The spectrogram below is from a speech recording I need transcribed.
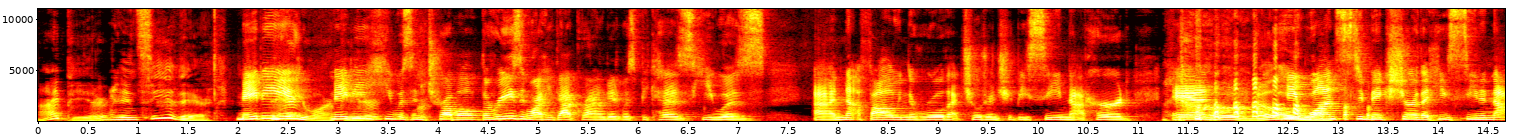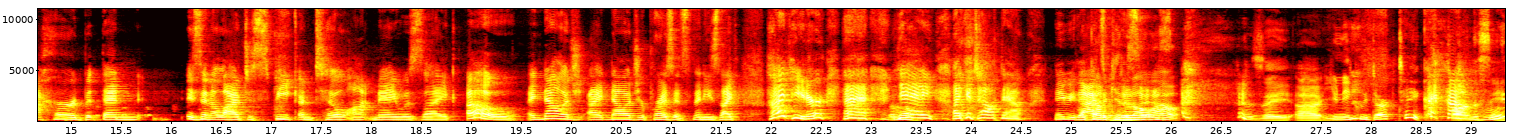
Hi, Peter. I didn't see you there. Maybe There you are, maybe Peter. he was in trouble. The reason why he got grounded was because he was uh, not following the rule that children should be seen, not heard, and Oh no. he wants to make sure that he's seen and not heard, but then isn't allowed to speak until Aunt May was like, "Oh, acknowledge, I acknowledge your presence." And then he's like, "Hi, Peter. Ah, yay, I can talk now." Maybe that's I gotta what get it all is. out. As a uh, uniquely dark take on the scene.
